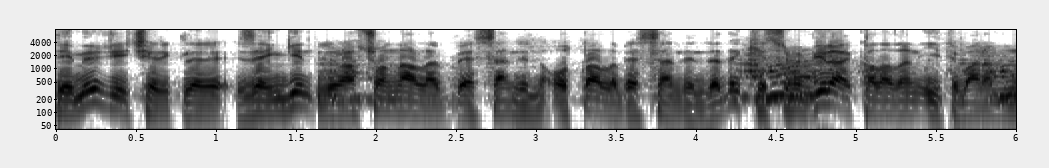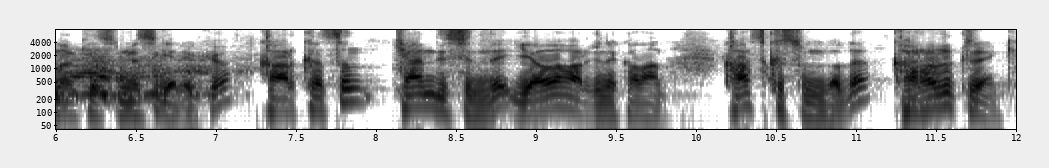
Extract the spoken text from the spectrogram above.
Demirce içerikleri zengin rasyonlarla beslendiğinde, otlarla beslendiğinde de kesimi bir ay kaladan itibaren bunların kesilmesi gerekiyor. Karkasın kendisinde, yağı haricinde kalan kas kısmında da kararık renk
